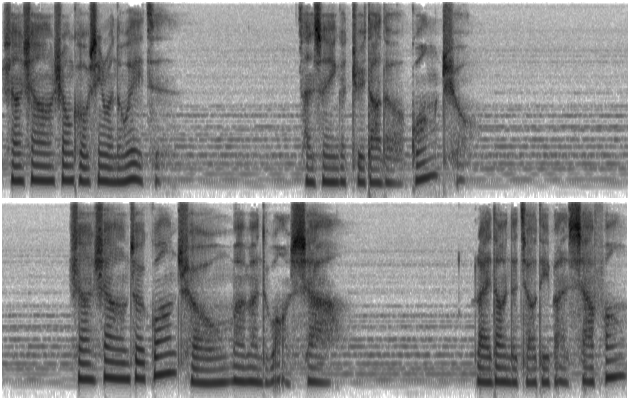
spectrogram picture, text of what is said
想象胸口心轮的位置产生一个巨大的光球。想象这光球慢慢的往下，来到你的脚底板下方。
